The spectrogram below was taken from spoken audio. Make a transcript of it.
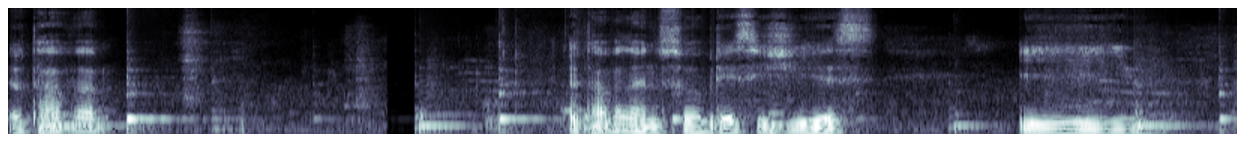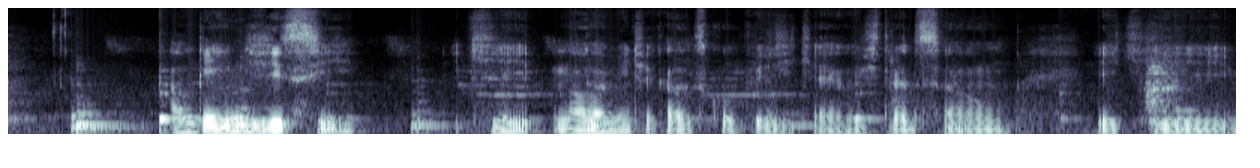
Eu tava eu tava lendo sobre esses dias e alguém disse que novamente aquela desculpa de que é erro de tradução e que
